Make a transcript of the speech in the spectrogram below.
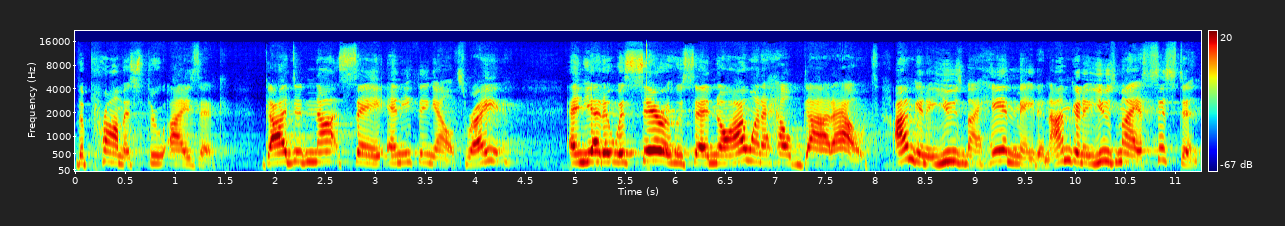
the promise through Isaac. God did not say anything else, right? And yet it was Sarah who said, No, I want to help God out. I'm going to use my handmaiden. I'm going to use my assistant.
